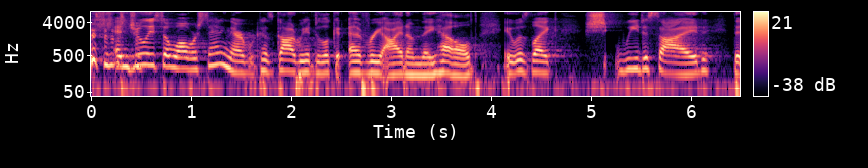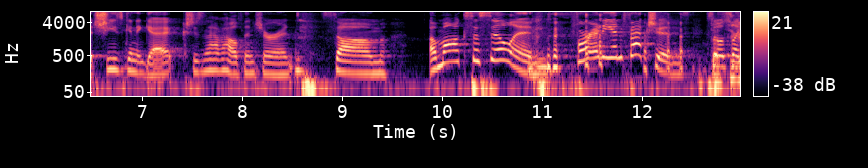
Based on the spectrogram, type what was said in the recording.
and Julie, so while we're standing there, because God, we had to look at every item they held. It was like sh we decide that she's gonna get, she's gonna have health insurance, some amoxicillin for any infections. So That's it's a like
